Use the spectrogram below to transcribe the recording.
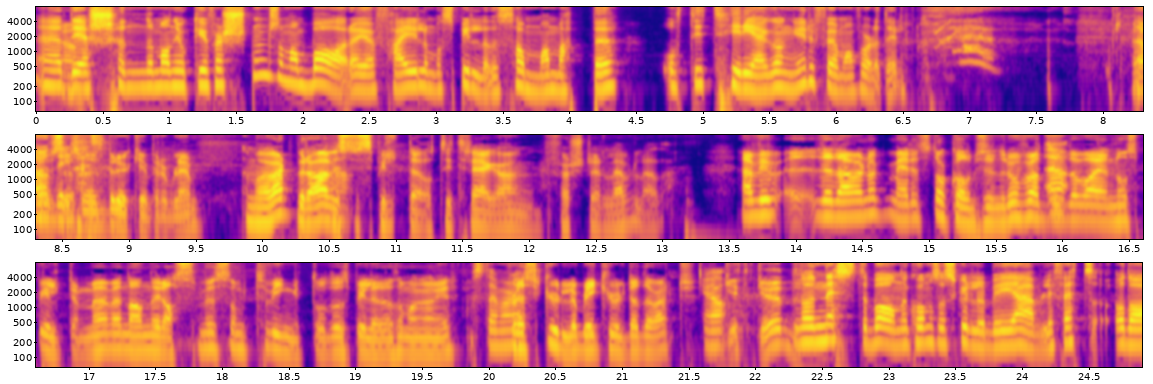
Uh, Ja. Det skjønner man jo ikke i førsten, så man bare gjør feil om å spille det samme mappet 83 ganger før man får det til. Det er Høres ut som et brukerproblem. Det må ha vært bra hvis du spilte 83 ganger første levelet. Ja, vi, det der var nok mer et Stockholm-syndrom, for at Ja. det var en hun spilte med ved navn Rasmus, som tvingte henne til å spille det så mange ganger. Stemmer For det. det skulle bli kult etter hvert. Ja. Get good. Når neste bane kom, så skulle det bli jævlig fett. Og da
